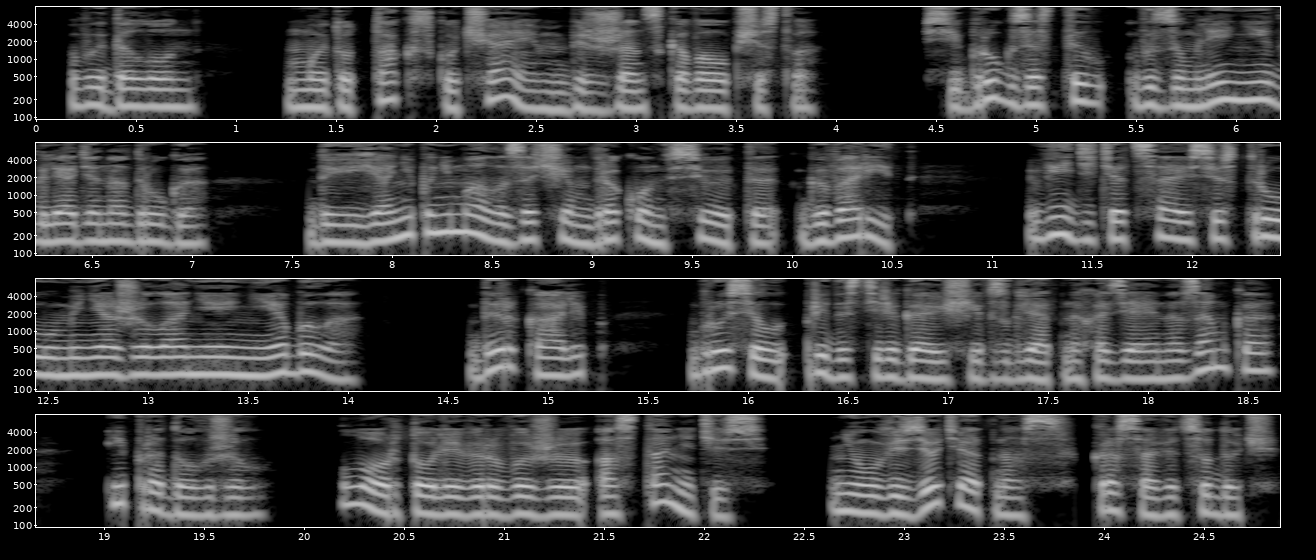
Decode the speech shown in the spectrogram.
— выдал он. «Мы тут так скучаем без женского общества». Сибрук застыл в изумлении, глядя на друга. Да и я не понимала, зачем дракон все это говорит. Видеть отца и сестру у меня желания не было. Дер Калиб бросил предостерегающий взгляд на хозяина замка и продолжил. «Лорд Оливер, вы же останетесь? Не увезете от нас красавицу-дочь?»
